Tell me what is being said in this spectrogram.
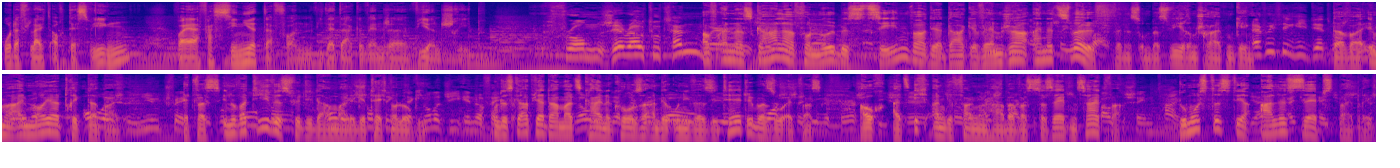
oder vielleicht auch deswegen, war er fasziniert davon, wie der Dark Avenger Viren schrieb. Auf einer Skala von 0 bis 10 war der Dark Avenger eine 12, wenn es um das Virenschreiben ging. Da war immer ein neuer Trick dabei, etwas Innovatives für die damalige Technologie. Und es gab ja damals keine Kurse an der Universität über so etwas, auch als ich angefangen habe, was zur selben Zeit war. Du musstest dir alles selbst beibringen.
